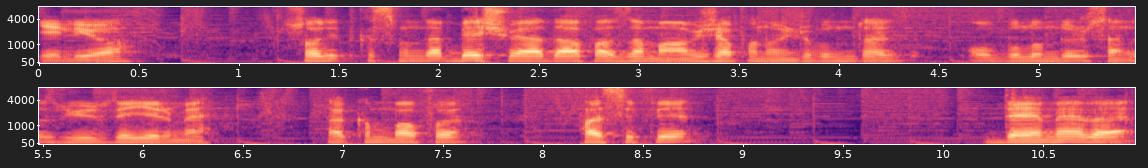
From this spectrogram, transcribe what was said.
geliyor. Solid kısmında 5 veya daha fazla mavi Japon oyuncu bulundur bulundurursanız %20 takım buff'ı, pasifi, DM ve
